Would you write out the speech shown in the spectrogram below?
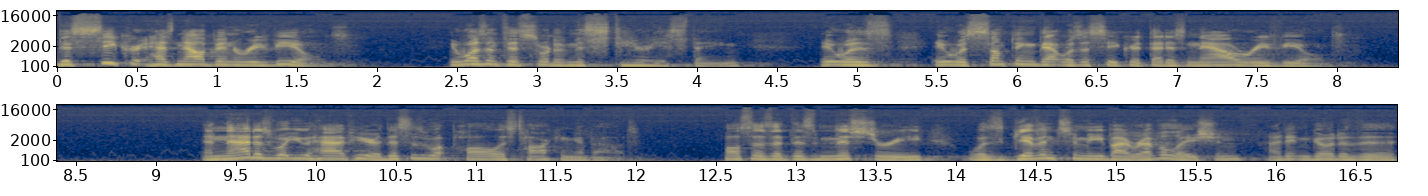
this secret has now been revealed. It wasn't this sort of mysterious thing. It was, it was something that was a secret that is now revealed. And that is what you have here. This is what Paul is talking about. Paul says that this mystery was given to me by revelation. I didn't go to the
